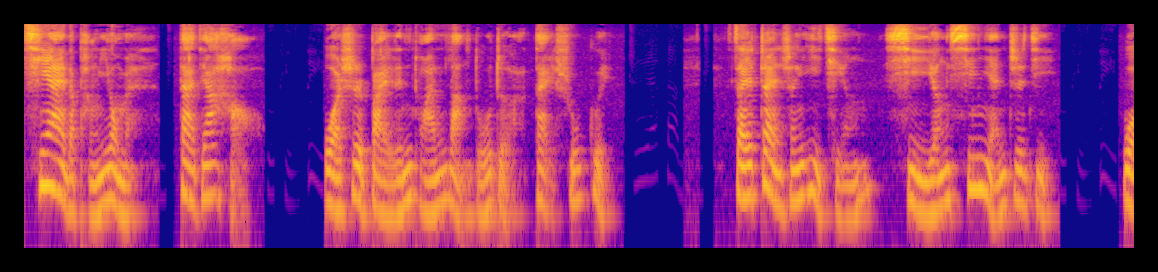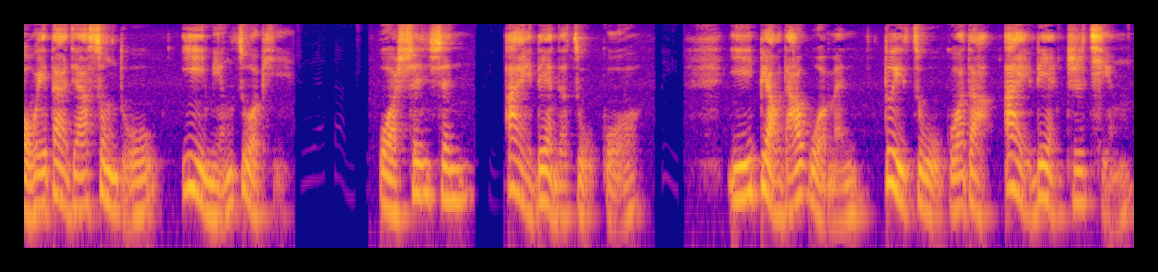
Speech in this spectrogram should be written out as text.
亲爱的朋友们，大家好，我是百人团朗读者戴书贵。在战胜疫情、喜迎新年之际，我为大家诵读一名作品《我深深爱恋的祖国》，以表达我们对祖国的爱恋之情。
